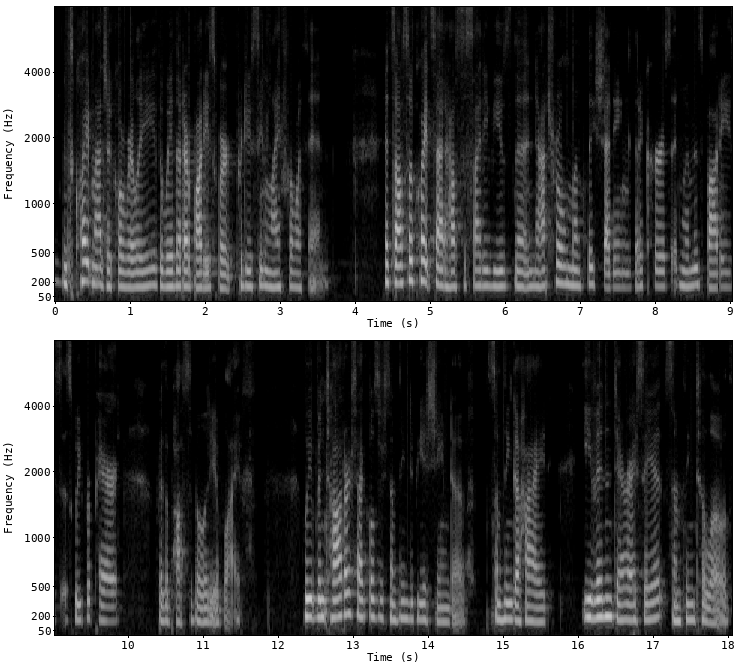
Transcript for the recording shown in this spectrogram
Mm-hmm. It's quite magical, really, the way that our bodies work, producing life from within. It's also quite sad how society views the natural monthly shedding that occurs in women's bodies as we prepare for the possibility of life. We have been taught our cycles are something to be ashamed of, something to hide, even, dare I say it, something to loathe.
